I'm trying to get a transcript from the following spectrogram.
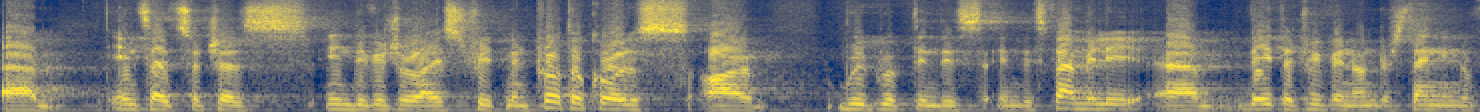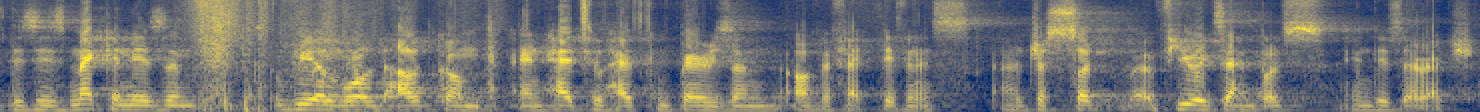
Um, insights such as individualized treatment protocols are regrouped in this, in this family, um, data-driven understanding of disease mechanism, real-world outcome, and head-to-head comparison of effectiveness. Uh, just a few examples in this direction.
